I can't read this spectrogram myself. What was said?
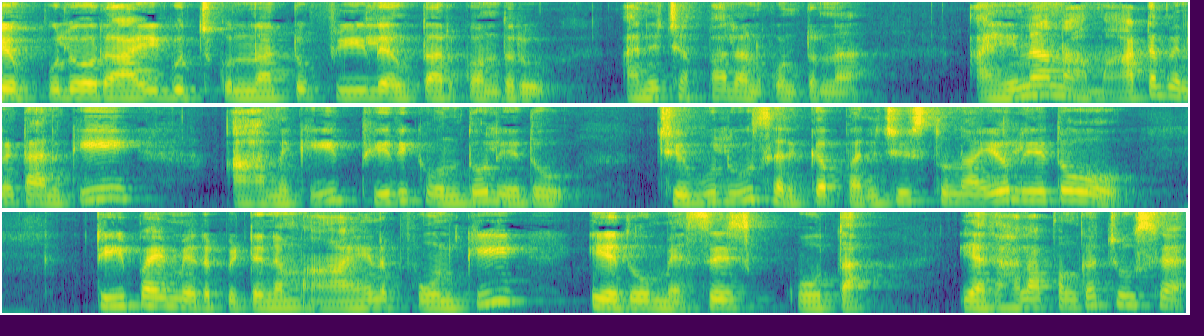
చెప్పులో రాయి గుచ్చుకున్నట్టు ఫీల్ అవుతారు కొందరు అని చెప్పాలనుకుంటున్నా. అయినా నా మాట వినటానికి ఆమెకి తీరిక ఉందో లేదో చెవులు సరిగ్గా పనిచేస్తున్నాయో లేదో టీపై మీద పెట్టిన మా ఆయన ఫోన్కి ఏదో మెసేజ్ కోత. యథాలాపంగా చూశా.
